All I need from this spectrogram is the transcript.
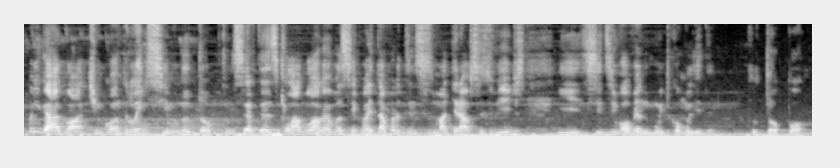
Obrigado, ó, te encontro lá em cima, no topo. Tenho certeza que logo, logo é você que vai estar produzindo esses materiais, esses vídeos e se desenvolvendo muito como líder. Do topo.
